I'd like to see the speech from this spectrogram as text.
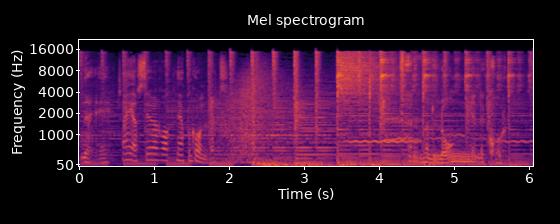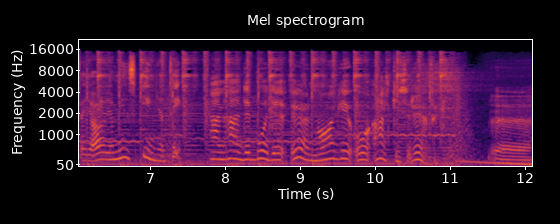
Nej. Jag stirrar rakt ner på golvet. Den var lång eller kort? Jag, jag minns ingenting. Han hade både ölmage och alkisröv. Eh,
